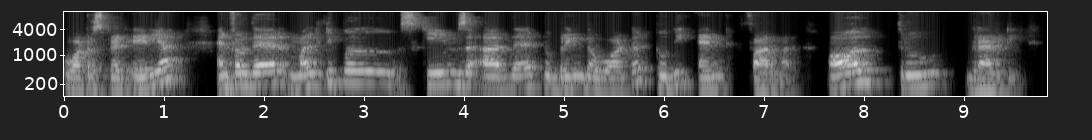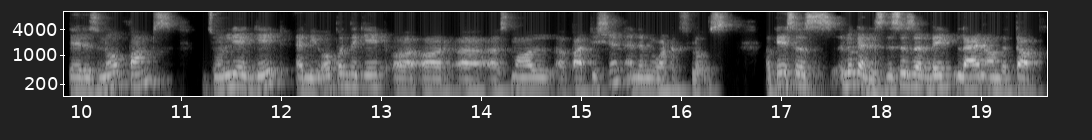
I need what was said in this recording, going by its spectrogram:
water spread area. And from there, multiple schemes are there to bring the water to the end farmer, all through gravity. There is no pumps, it's only a gate and you open the gate or, or uh, a small partition and then water flows. Okay, so look at this. This is a big land on the top,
